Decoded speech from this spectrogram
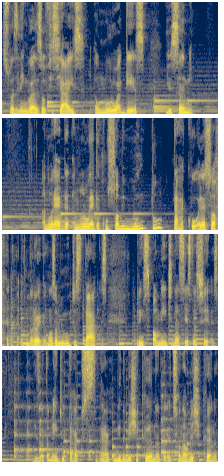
Suas línguas oficiais é o norueguês e o sami. A Noruega, a Noruega consome muito taco, olha só, a Noruega consome muitos tacos, principalmente nas sextas-feiras. Exatamente, o tacos, né, a comida mexicana, tradicional mexicana.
